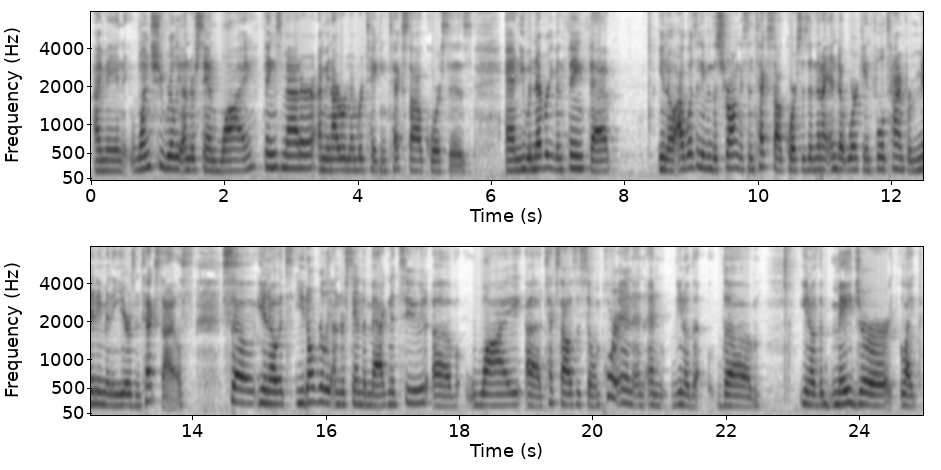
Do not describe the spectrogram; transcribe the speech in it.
I mean, once you really understand why things matter, I mean, I remember taking textile courses, and you would never even think that you know, I wasn't even the strongest in textile courses, and then I end up working full time for many, many years in textiles. So, you know, it's you don't really understand the magnitude of why uh, textiles is so important, and and you know the the you know the major like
